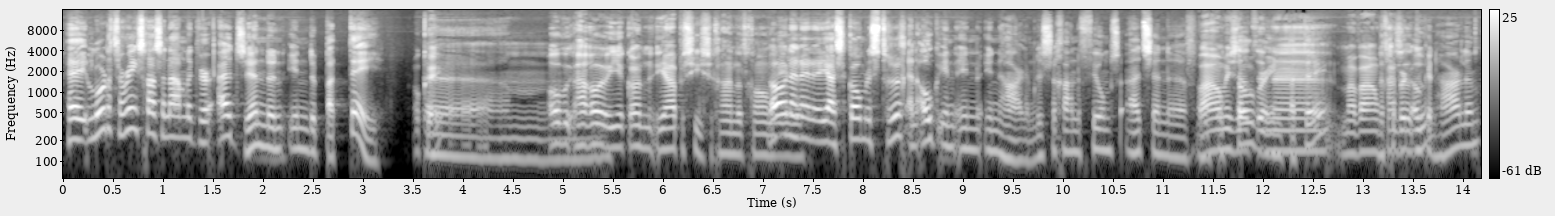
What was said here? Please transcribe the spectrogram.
Hey, Lord of the Rings gaan ze namelijk weer uitzenden in de Pathé. Oké. Ehm, oh, ah, oh, je kan... Ja, precies. Ze gaan dat gewoon Oh weer- nee, nee, nee, ja, ze komen dus terug en ook in, in, in Haarlem. Dus ze gaan de films uitzenden van Waarom is dat een, in eh, Pathé. Maar waarom Dat gaan ze dat ook doen? in Haarlem.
